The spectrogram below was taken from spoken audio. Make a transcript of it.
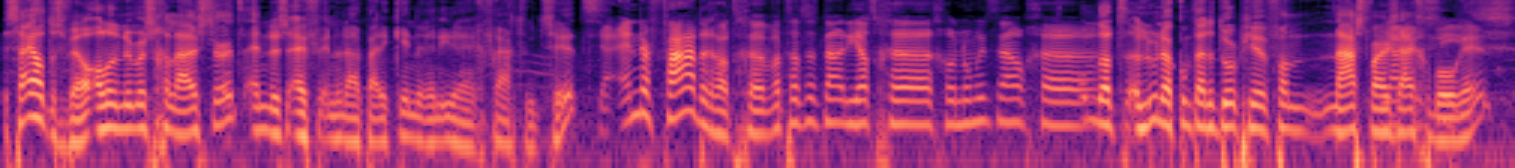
zij had dus wel alle nummers geluisterd. En dus even inderdaad bij de kinderen en iedereen gevraagd hoe het zit. Ja, en haar vader had ge... Wat had het nou? Die had ge... Hoe noem je het nou? Ge... Omdat Luna komt uit het dorpje van naast waar Ja, zij precies. geboren is.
